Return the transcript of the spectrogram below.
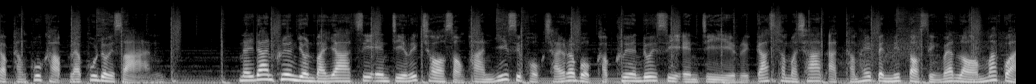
กับทั้งผู้ขับและผู้โดยสาร ในด้านเครื่องยนต์บายา CNG Rickshaw 2026 ใช้ระบบขับเคลื่อนด้วย CNG หรือก๊าซธรรมชาติอัดทำให้เป็นมิตรต่อสิ่งแวดล้อมมากกว่า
